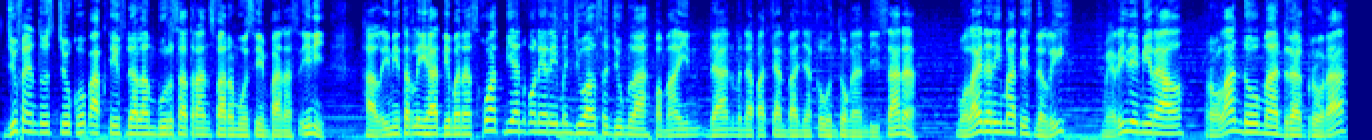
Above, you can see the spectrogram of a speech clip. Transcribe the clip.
Juventus cukup aktif dalam bursa transfer musim panas ini. Hal ini terlihat di mana skuad Bianconeri menjual sejumlah pemain dan mendapatkan banyak keuntungan di sana. Mulai dari Matis Delich, Meri Demiral, Rolando Madragrora,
